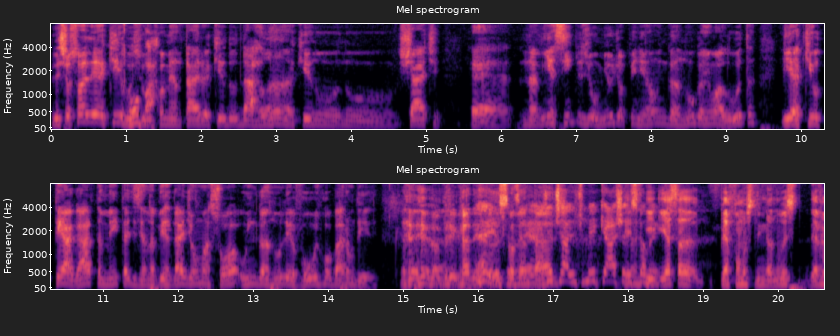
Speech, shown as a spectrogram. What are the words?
Deixa eu só ler aqui, Lúcio, um comentário aqui do Darlan aqui no, no chat. É, na minha simples e humilde opinião, Enganu ganhou a luta. E aqui o TH também está dizendo: a verdade é uma só, o Enganu levou e roubaram dele. Obrigado aí É pelos isso, a comentários. gente, a gente meio que acha isso também. E, e essa performance do Enganu deve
